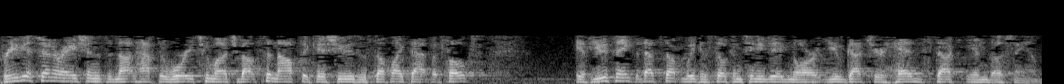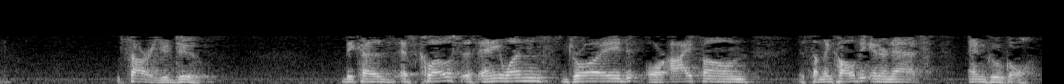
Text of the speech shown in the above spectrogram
Previous generations did not have to worry too much about synoptic issues and stuff like that. But folks, if you think that that's something we can still continue to ignore, you've got your head stuck in the sand. I'm sorry, you do. Because as close as anyone's droid or iPhone is something called the internet, and Google.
